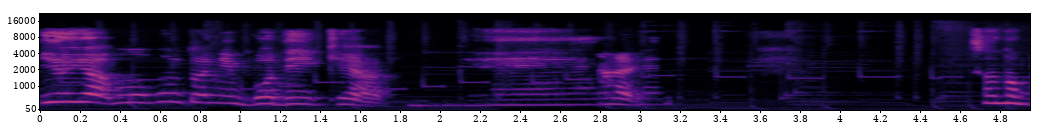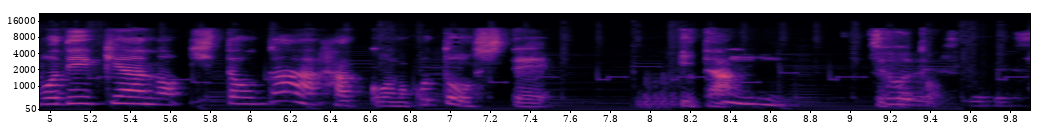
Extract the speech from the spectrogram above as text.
いやいやもう本当にボディケア。はい。そのボディケアの人が発酵のことをしていた。うんてこと？そうですそうです。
